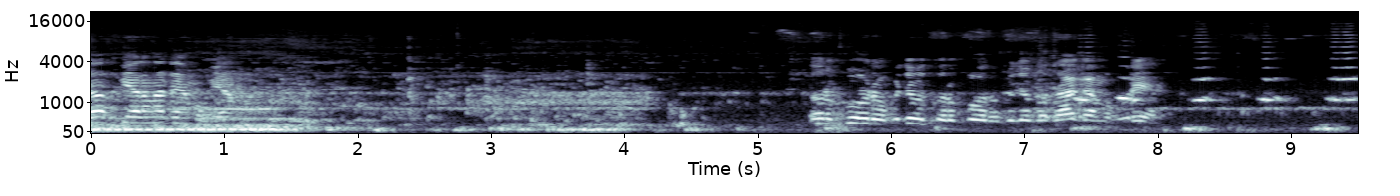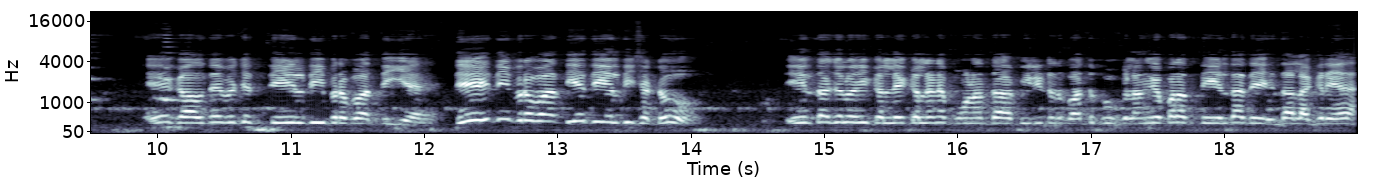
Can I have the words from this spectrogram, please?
10-11 ਦਾ ਟਾਈਮ ਹੋ ਗਿਆ। ਤੁਰ ਪੋ ਰੁਕ ਜਾਓ ਤੁਰ ਪੋ ਰੁਕ ਜਾਓ ਬਸ ਆਹ ਕੰਮ ਹੋ ਰਿਹਾ। ਇਹ ਗੱਲ ਦੇ ਵਿੱਚ ਤੇਲ ਦੀ ਬਰਬਾਦੀ ਹੈ। ਦੇਸ਼ ਦੀ ਬਰਬਾਦੀ ਹੈ, ਤੇਲ ਦੀ ਛੱਡੋ। ਤੇਲ ਤਾਂ ਚਲੋ ਅਸੀਂ ਇਕੱਲੇ ਇਕੱਲੇ ਨੇ ਪਾਉਣਾ 10 20 ਲੀਟਰ ਵੱਧ ਫੂਕ ਲਾਂਗੇ, ਪਰ ਤੇਲ ਤਾਂ ਦੇਸ਼ ਦਾ ਲੱਗ ਰਿਹਾ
